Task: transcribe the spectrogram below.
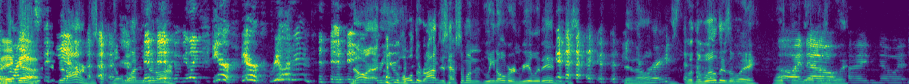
There you right? go. Good yeah. arm. Just hold on your good arm. Be like, here, here, reel it in. no, I mean you hold the rod, just have someone lean over and reel it in. Yeah. Just, you know, right. with the will, there's a way. With oh, I know. I know it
